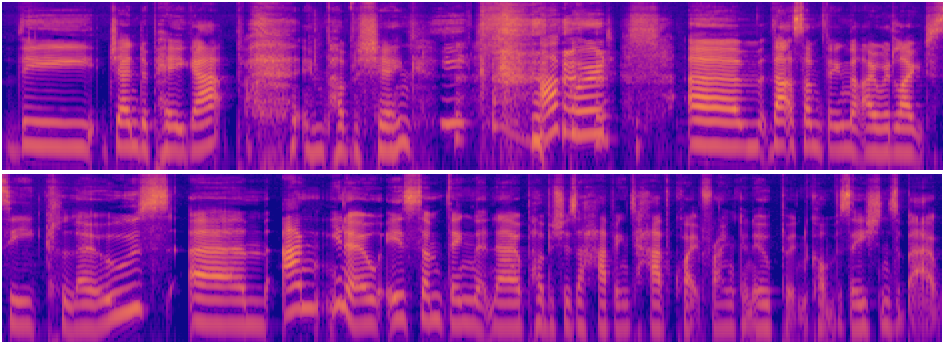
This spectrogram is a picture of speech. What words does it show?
the gender pay gap in publishing. Awkward. Um that's something that i would like to see close. Um and you know is something that now publishers are having to have quite frank and open conversations about.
